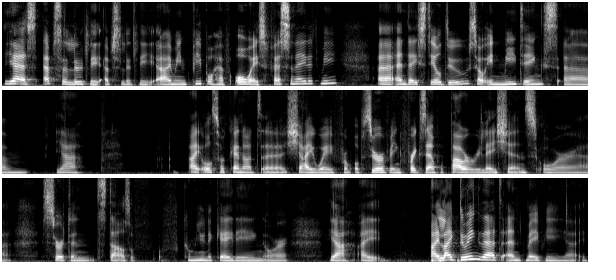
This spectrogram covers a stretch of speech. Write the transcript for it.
Yes, absolutely, absolutely. I mean, people have always fascinated me, uh, and they still do. So in meetings, um, yeah, I also cannot uh, shy away from observing, for example, power relations or uh, certain styles of, of communicating. Or, yeah, I I like doing that, and maybe uh, it,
